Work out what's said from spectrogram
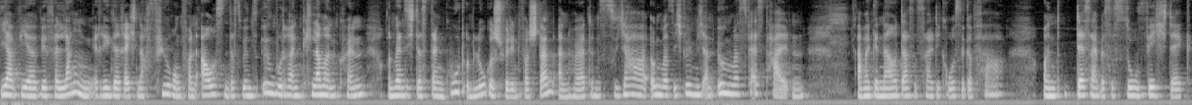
ja, wir, wir verlangen regelrecht nach Führung von außen, dass wir uns irgendwo dran klammern können. Und wenn sich das dann gut und logisch für den Verstand anhört, dann ist es so, ja, irgendwas, ich will mich an irgendwas festhalten. Aber genau das ist halt die große Gefahr. Und deshalb ist es so wichtig,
